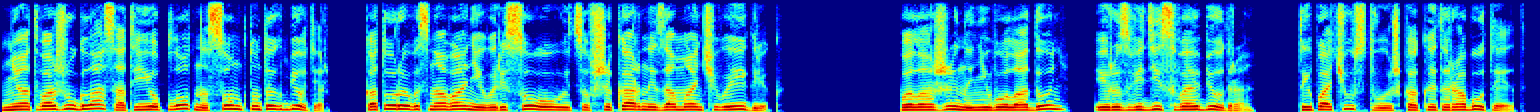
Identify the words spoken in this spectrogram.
Не отвожу глаз от ее плотно сомкнутых бедер, которые в основании вырисовываются в шикарный заманчивый игрек. Положи на него ладонь и разведи свои бедра. Ты почувствуешь, как это работает.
